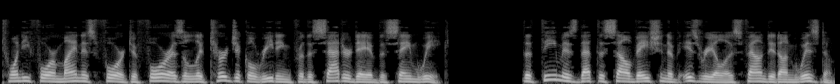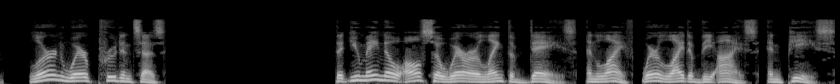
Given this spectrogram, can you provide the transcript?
24-4-4 is a liturgical reading for the Saturday of the same week. The theme is that the salvation of Israel is founded on wisdom. Learn where prudence is, that you may know also where are length of days, and life, where light of the eyes, and peace.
